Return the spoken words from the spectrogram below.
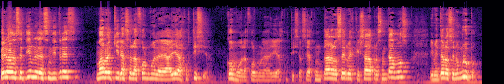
Pero en septiembre del 63, Marvel quiere hacer la fórmula de la Liga de la Justicia. ¿Cómo la fórmula de la Liga de la Justicia? O sea, juntar a los héroes que ya presentamos y meterlos en un grupo.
